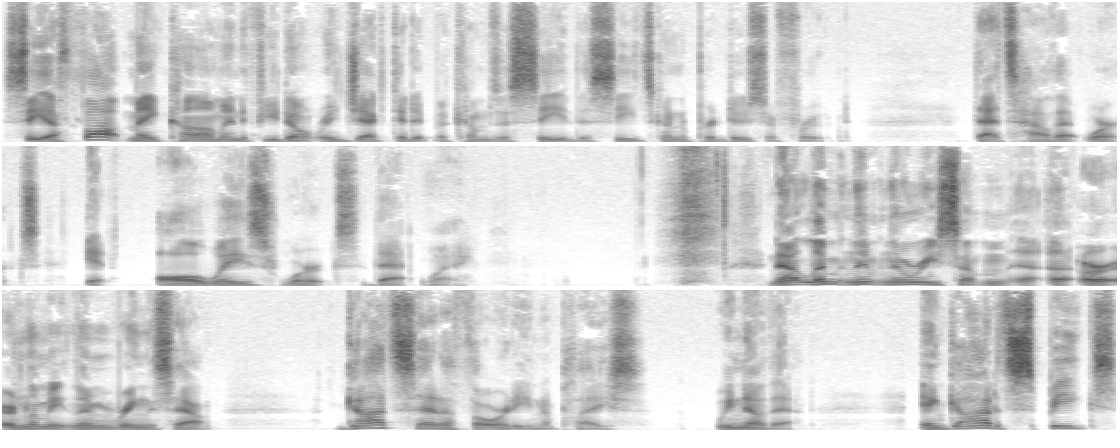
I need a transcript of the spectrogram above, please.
See, a thought may come, and if you don't reject it, it becomes a seed. The seed's going to produce a fruit. That's how that works. It always works that way. Now, let me, let me read something, uh, uh, or, or let, me, let me bring this out. God set authority in a place. We know that. And God speaks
